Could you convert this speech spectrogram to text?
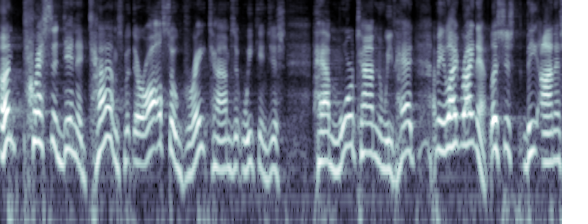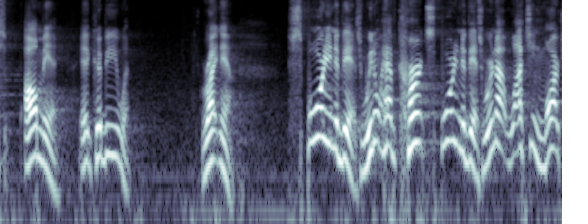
unprecedented times, but there are also great times that we can just have more time than we've had. I mean, like right now, let's just be honest, all men. It could be you women. Right now, sporting events. We don't have current sporting events. We're not watching March.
